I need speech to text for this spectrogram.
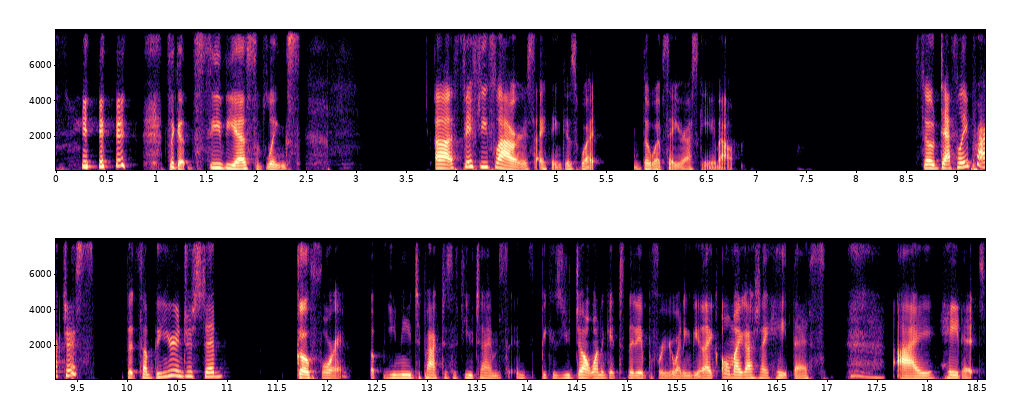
it's like a CVS of links. Uh, 50 flowers, I think, is what the website you're asking about. So definitely practice. If it's something you're interested, go for it. But you need to practice a few times because you don't want to get to the day before your wedding and be like, oh my gosh, I hate this. I hate it.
